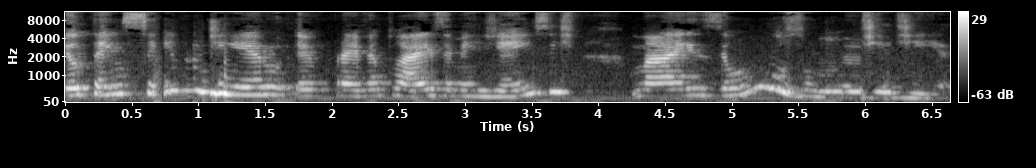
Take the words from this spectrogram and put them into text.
eu tenho sempre dinheiro é, para eventuais emergências, mas eu não uso no meu dia a dia.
